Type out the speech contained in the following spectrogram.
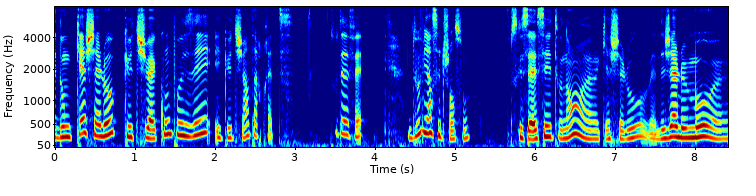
C'était donc Cachalot que tu as composé et que tu interprètes. Tout à fait. D'où vient cette chanson? Parce que c'est assez étonnant, euh, Cachalot. Bah, déjà, le mot euh,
